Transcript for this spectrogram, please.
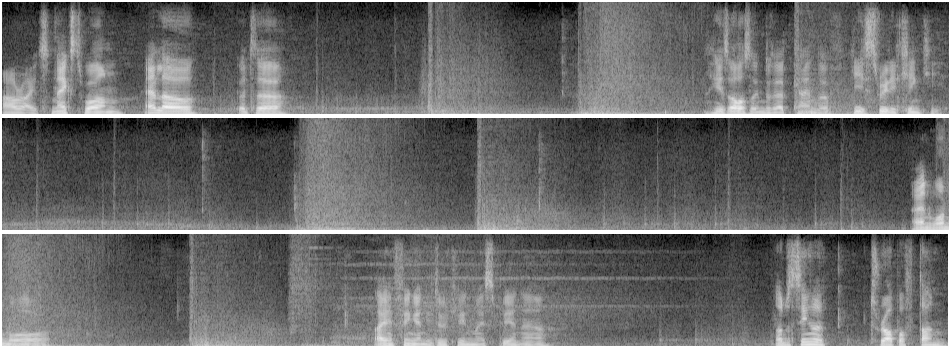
Alright, next one. Hello. Good uh He's also into that kind of... He's really kinky. And one more. I think I need to clean my spear now. Not a single drop of dung.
